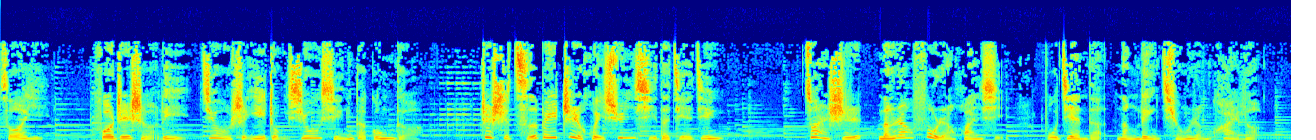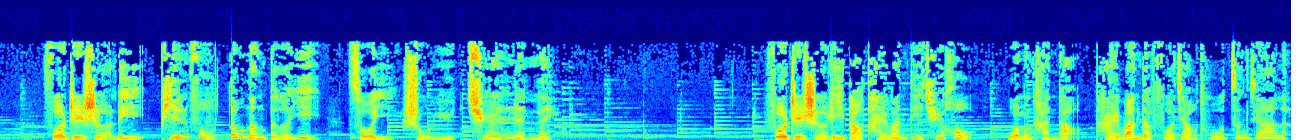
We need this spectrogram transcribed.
所以，佛指舍利就是一种修行的功德，这是慈悲智慧熏习的结晶。钻石能让富人欢喜，不见得能令穷人快乐。佛指舍利，贫富都能得益，所以属于全人类。佛指舍利到台湾地区后，我们看到台湾的佛教徒增加了。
